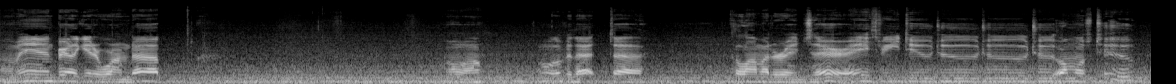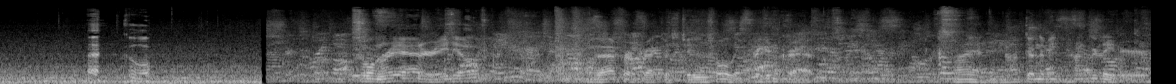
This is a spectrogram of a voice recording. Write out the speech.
Oh barely get her warmed up. Oh well. Oh, look at that uh, kilometer age there, eh? Three, two, two, two, two, almost two. Cool. Going right at her, eh, Dale? Look at that for breakfast, too. Holy freaking crap. I am not gonna be hungry later.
